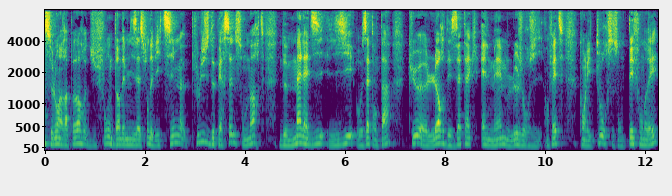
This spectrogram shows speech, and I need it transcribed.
selon un rapport du Fonds d'indemnisation des victimes, plus de personnes sont mortes de maladies liées aux attentats que euh, lors des attaques elles-mêmes le jour J. En fait, quand les tours se sont effondrées,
